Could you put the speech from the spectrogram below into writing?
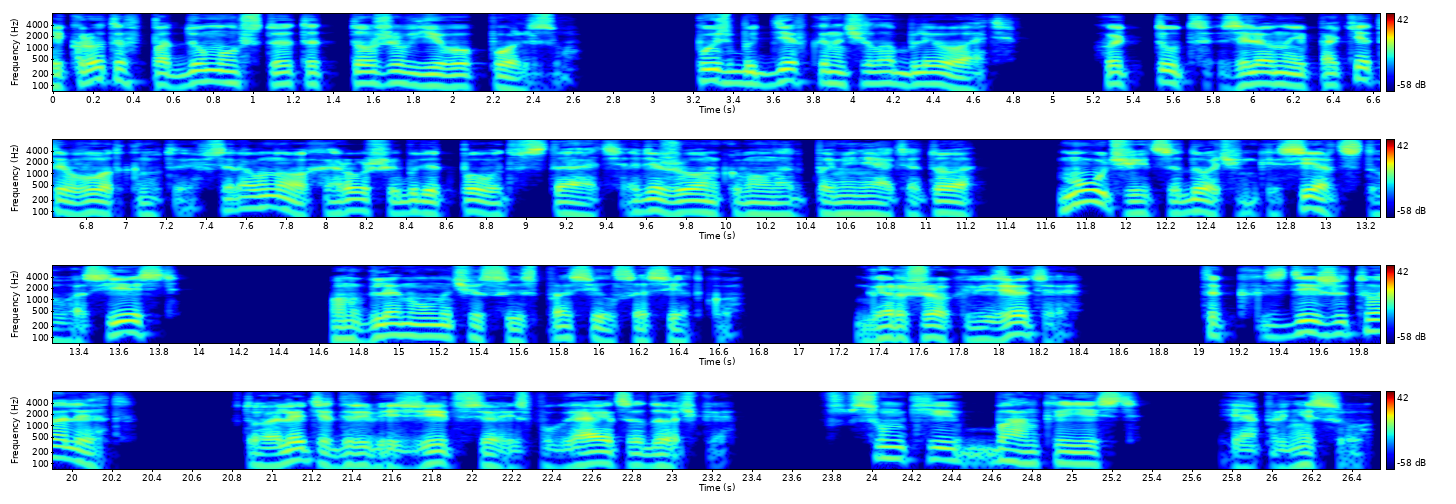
И Кротов подумал, что это тоже в его пользу. Пусть бы девка начала блевать. Хоть тут зеленые пакеты воткнуты, все равно хороший будет повод встать, одежонку, мол, надо поменять, а то мучается доченька, сердце-то у вас есть? Он глянул на часы, спросил соседку. «Горшок везете?» «Так здесь же туалет». «В туалете дребезжит все, испугается дочка». «В сумке банка есть». «Я принесу».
